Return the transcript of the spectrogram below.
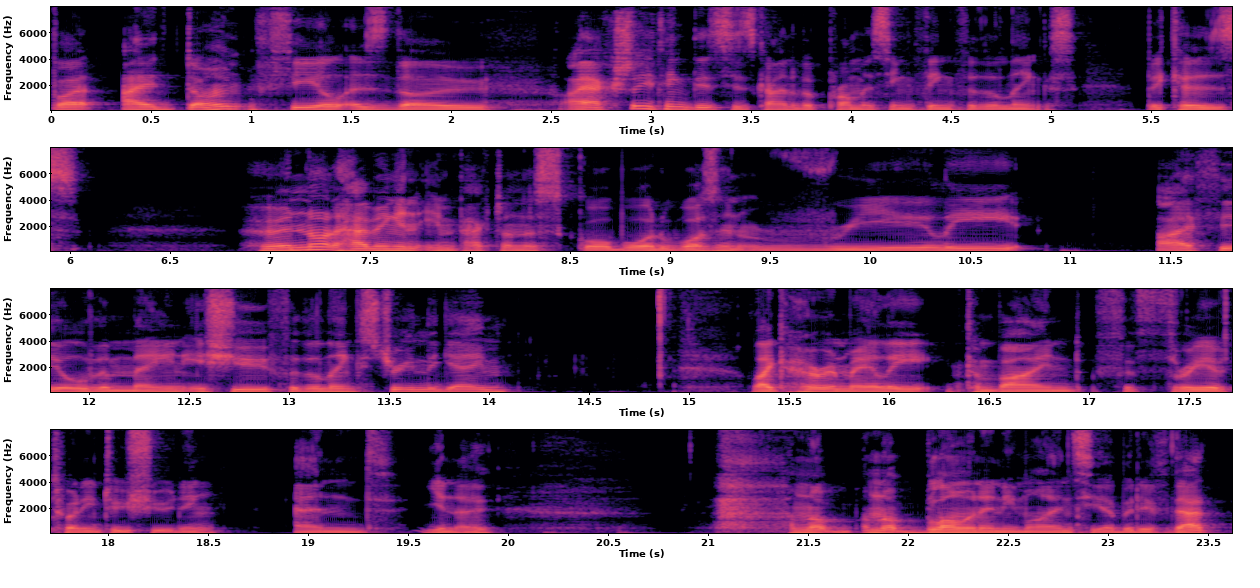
But I don't feel as though. I actually think this is kind of a promising thing for the Lynx because her not having an impact on the scoreboard wasn't really, I feel, the main issue for the Lynx during the game. Like her and Maley combined for three of 22 shooting, and you know, I'm not I'm not blowing any minds here, but if that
